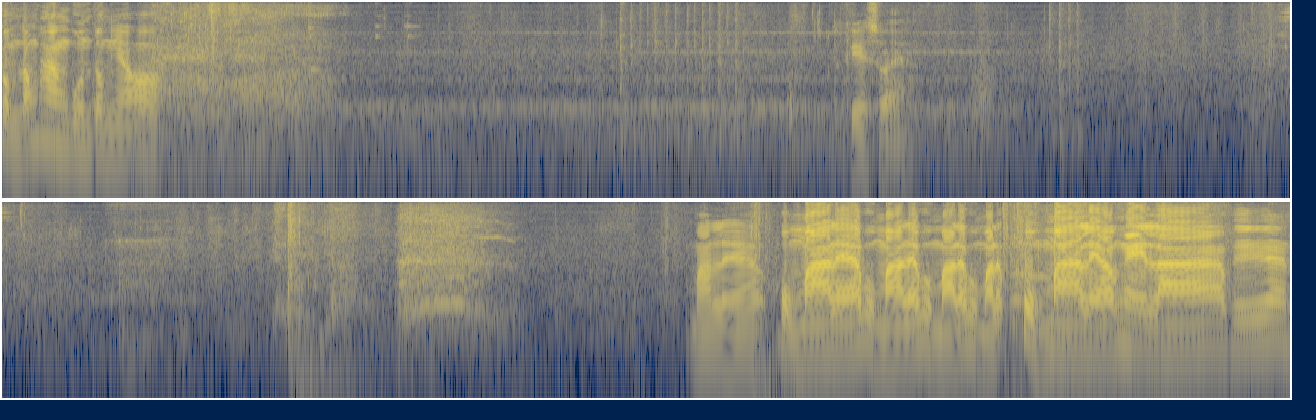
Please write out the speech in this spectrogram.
ผมต้องพังบุญตรงเนี้ยออก โอเค สวย มาแล้วผมมาแล้วผมมาแล้วผมมาแล้วผมมาแล้วผมมาแล้วไงล่ะเพื่อน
